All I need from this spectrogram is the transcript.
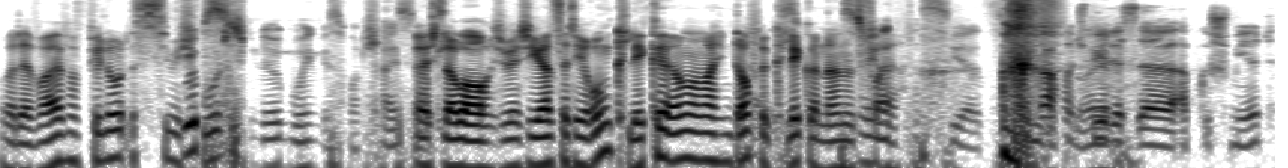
Aber der Viper-Pilot ist ziemlich Ups, gut. ich bin irgendwo hingespawnt, scheiße. Ja, ich glaube auch. Wenn ich die ganze Zeit hier rumklicke, irgendwann mache ich einen Doppelklick und dann ist Feuer. passiert. Ach, mein Spiel ist äh, abgeschmiert.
